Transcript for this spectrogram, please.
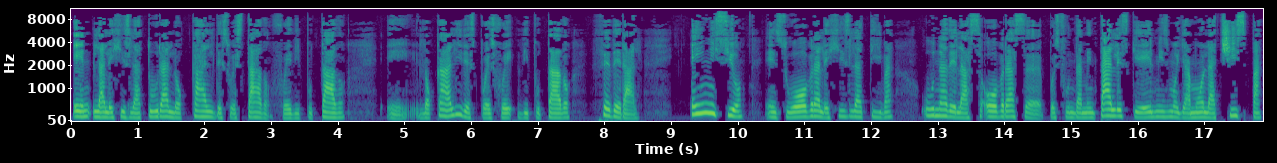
en la legislatura local de su estado. Fue diputado eh, local y después fue diputado federal e inició en su obra legislativa una de las obras eh, pues fundamentales que él mismo llamó la chispa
